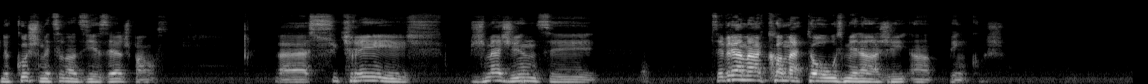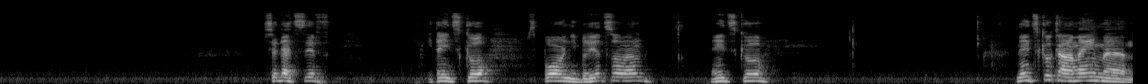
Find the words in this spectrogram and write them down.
Le couche, je mets ça dans diesel, je pense. Euh, sucré, j'imagine, c'est... C'est vraiment comatose mélangé en pink couche. Sédatif. Il est indica. C'est pas un hybride, ça, man. Indica. L'indica, quand même... Euh,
